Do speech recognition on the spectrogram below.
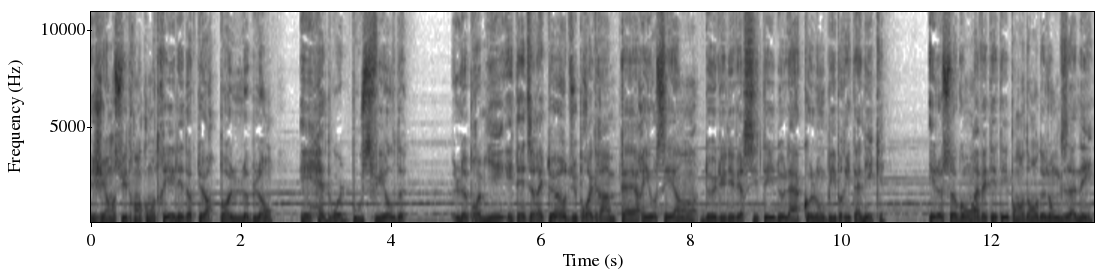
J'ai ensuite rencontré les docteurs Paul Leblond et Edward Boosfield. Le premier était directeur du programme Terre et Océan de l'Université de la Colombie-Britannique et le second avait été pendant de longues années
